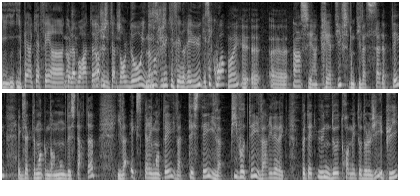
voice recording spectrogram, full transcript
il, paie un café à un collaborateur, il tape dans le dos, il discute, il fait une réu. C'est quoi? Oui, euh, euh, un, c'est un créatif, donc il va s'adapter, exactement comme dans le monde des startups. Il va expérimenter, il va tester, il va pivoter, il va arriver avec peut-être une, deux, trois méthodologies, et puis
